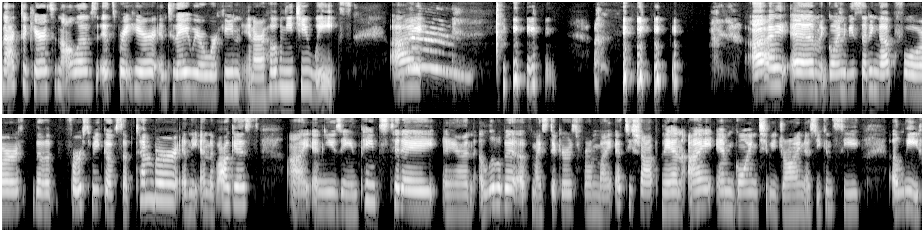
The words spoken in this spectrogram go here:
back to Carrots and Olives. It's Britt here, and today we are working in our Hobonichi weeks. I I am going to be setting up for the first week of September and the end of August. I am using paints today and a little bit of my stickers from my Etsy shop, and I am going to be drawing, as you can see, a leaf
